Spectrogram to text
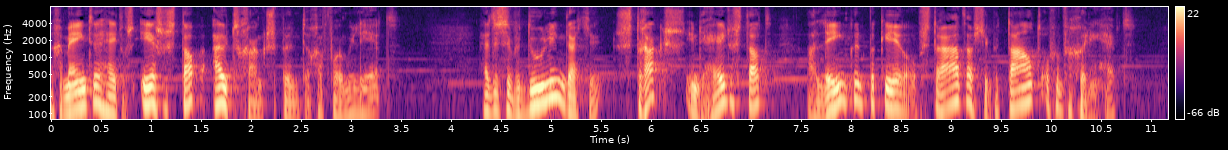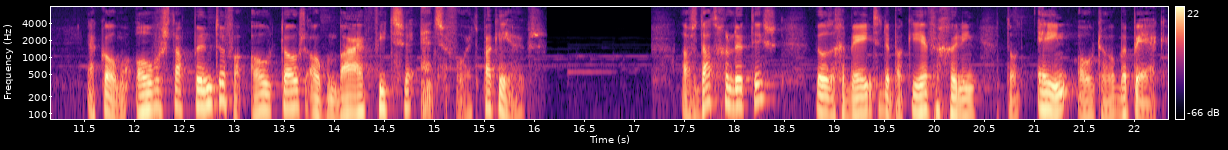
De gemeente heeft als eerste stap uitgangspunten geformuleerd. Het is de bedoeling dat je straks in de hele stad alleen kunt parkeren op straat als je betaalt of een vergunning hebt. Er komen overstappunten voor auto's, openbaar, fietsen enzovoort, parkeerhubs. Als dat gelukt is, wil de gemeente de parkeervergunning tot één auto beperken.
